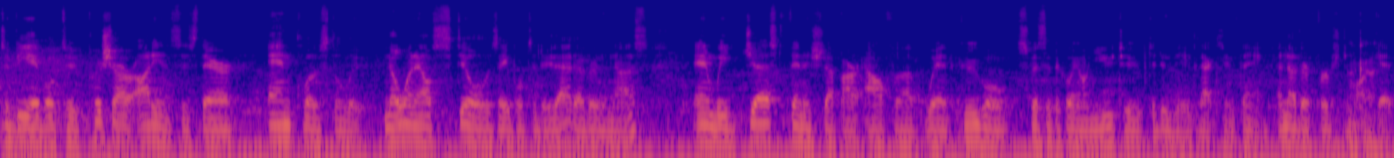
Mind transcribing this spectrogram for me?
to be able to push our audiences there and close the loop. No one else still is able to do that other than us. And we just finished up our alpha with Google, specifically on YouTube, to do the exact same thing. Another first to market.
